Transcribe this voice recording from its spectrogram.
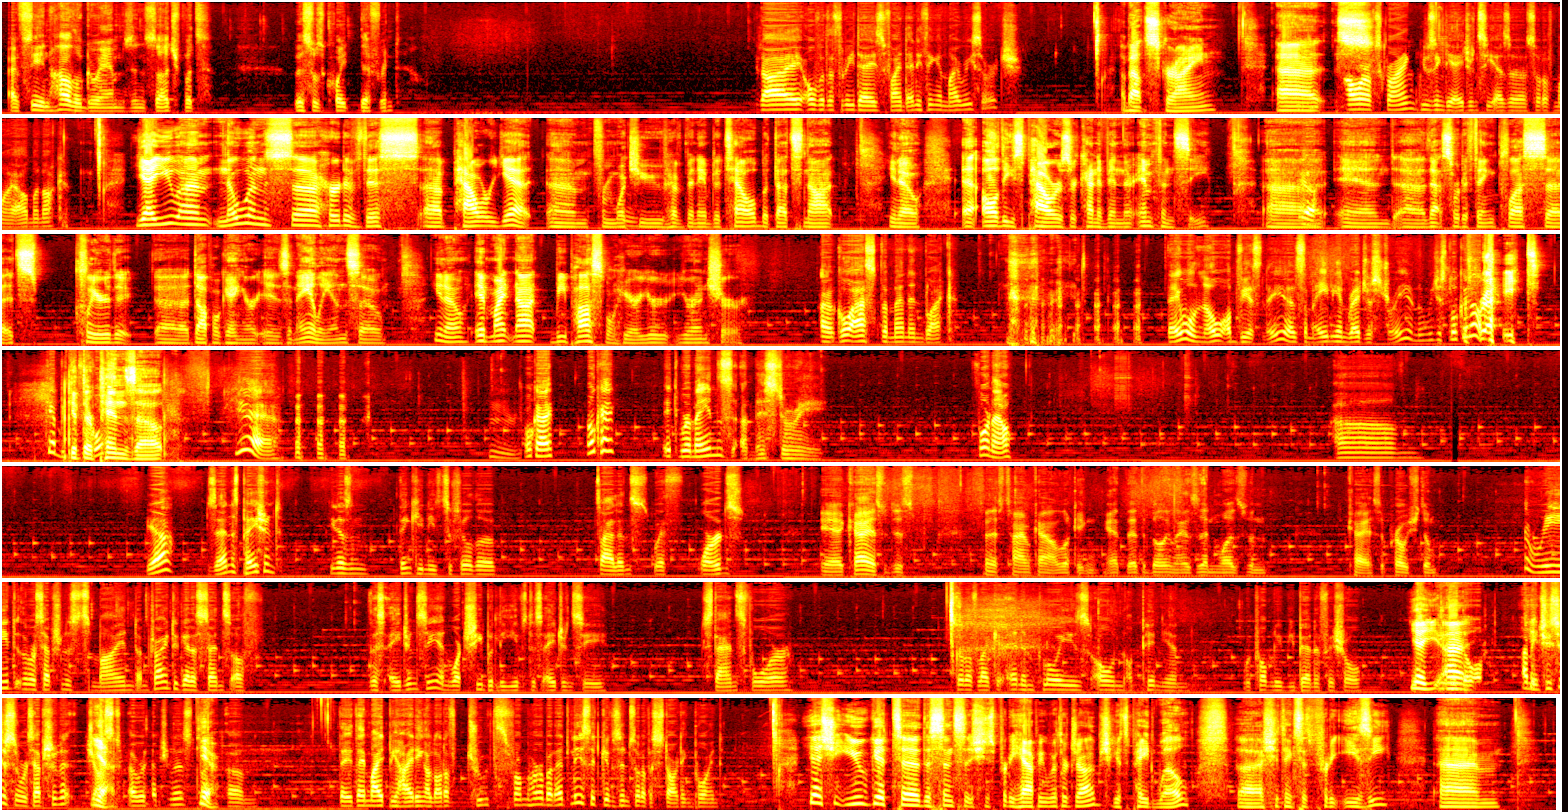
I've seen holograms and such, but this was quite different. Did I, over the three days, find anything in my research? About scrying. Uh, Power of scrying, using the agency as a sort of my almanac. Yeah, you um no one's uh, heard of this uh, power yet um, from what Hmm. you have been able to tell, but that's not, you know, uh, all these powers are kind of in their infancy, uh, Yeah. and uh, that sort of thing. Plus, uh, it's clear that uh, doppelganger is an alien. So, you know, it might not be possible here. You're you're unsure. Uh, go ask the men in black. They will know, obviously. There's some alien registry, and we just look it up. right. Get their pins out. Yeah. hmm. Okay. Okay. It remains a mystery. For now. Um. Yeah. Zen is patient. He doesn't think he needs to fill the silence with words. Yeah, Caius would just spend his time kind of looking at, at the building that Zen was when Caius approached him. I read the receptionist's mind. I'm trying to get a sense of this agency and what she believes this agency stands for. Sort of like an employee's own opinion would probably be beneficial. Yeah. Uh, though, I mean, she's just a receptionist. Yeah. Just a receptionist. Yeah. Um, they they might be hiding a lot of truths from her, but at least it gives him sort of a starting point. Yeah, she. You get uh, the sense that she's pretty happy with her job. She gets paid well. Uh, she thinks it's pretty easy. Um,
